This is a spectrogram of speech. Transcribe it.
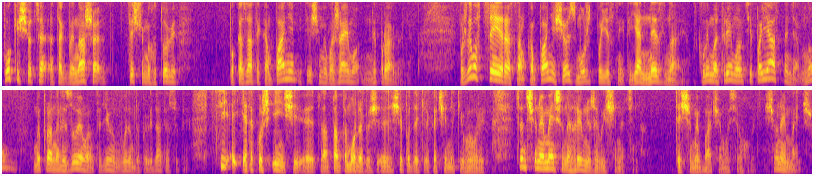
поки що це так би наше, те, що ми готові показати компаніям, і те, що ми вважаємо неправильним. Можливо, в цей раз нам компанії щось зможуть пояснити. Я не знаю. Коли ми отримаємо ці пояснення, ну, ми проаналізуємо, тоді ми будемо доповідати собі. Ці, а також інші, е, там, там то можна ще- по декілька чинників говорити. Це щонайменше на гривню завищена ціна. Те, що ми бачимо сьогодні. Щонайменше.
